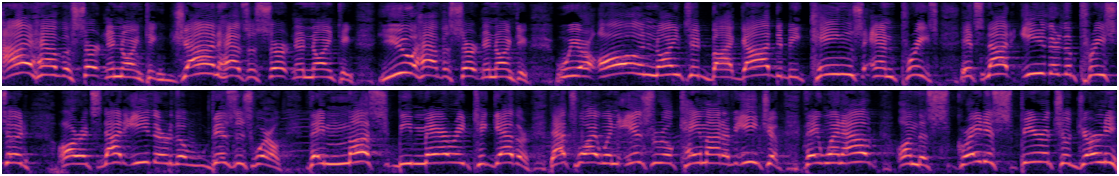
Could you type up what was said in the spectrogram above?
I have a certain anointing. John has a certain anointing. You have a certain anointing. We are all anointed by God to be kings and priests. It's not either the priesthood or it's not either the business world. They must be married together. That's why when Israel came out of Egypt, they went out on the greatest spiritual journey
